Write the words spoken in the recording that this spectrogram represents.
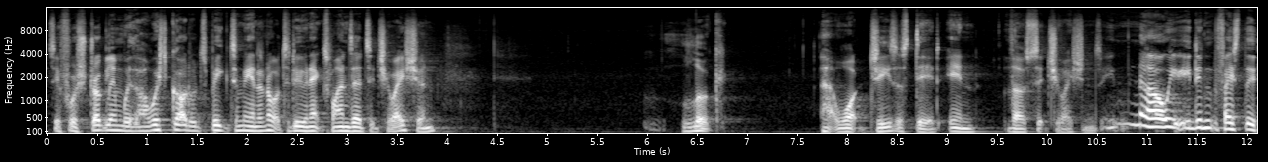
So if we're struggling with, oh, I wish God would speak to me and I don't know what to do in X, Y, and Z situation, look at what Jesus did in those situations. No, he didn't face the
